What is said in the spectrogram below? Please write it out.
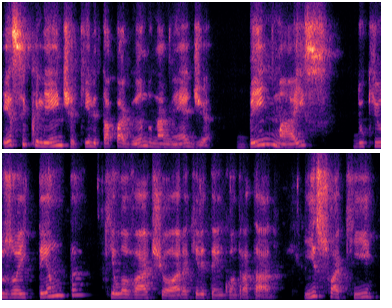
Esse cliente aqui, ele está pagando, na média, bem mais do que os 80 quilowatt-hora que ele tem contratado. Isso aqui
